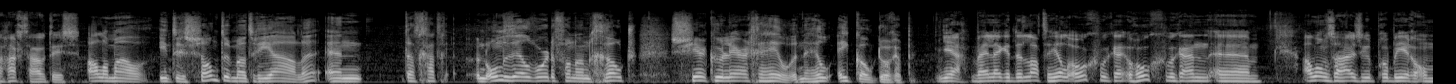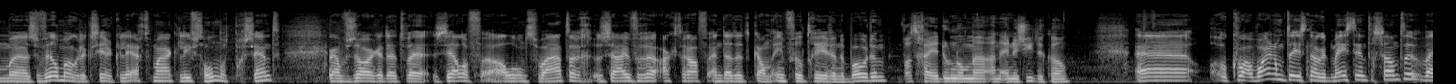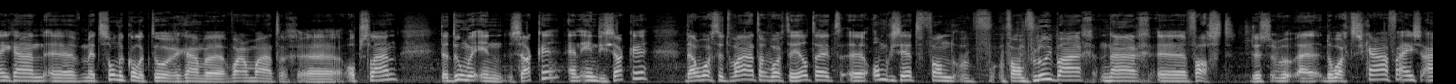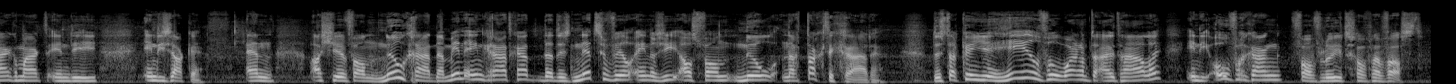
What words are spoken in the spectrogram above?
hardhout is. Allemaal interessante materialen en dat gaat een onderdeel worden van een groot circulair geheel. Een heel ecodorp. Ja, wij leggen de lat heel hoog. We gaan, hoog. We gaan uh, al onze huizen proberen om uh, zoveel mogelijk circulair te maken, liefst 100 procent. We gaan zorgen dat we zelf al ons water zuiveren achteraf en dat het kan infiltreren in de bodem. Wat ga je doen om uh, aan energie te komen? Uh, qua warmte is nog het meest interessante. Wij gaan uh, met zonnecollectoren gaan we warm water uh, opslaan. Dat doen we in zakken. En in die zakken, daar wordt het water wordt de hele tijd omgezet van, van vloeibaar naar vast. Dus er wordt schaafijs aangemaakt in die, in die zakken. En als je van 0 graden naar min 1 graad gaat... dat is net zoveel energie als van 0 naar 80 graden. Dus daar kun je heel veel warmte uithalen... in die overgang van vloeistof naar vast.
